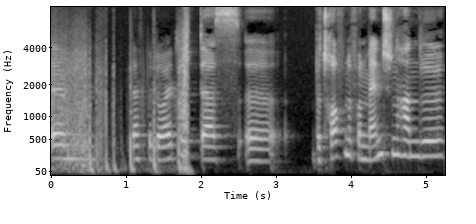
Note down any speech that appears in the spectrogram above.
Ähm, das bedeutet, dass äh, Betroffene von Menschenhandel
